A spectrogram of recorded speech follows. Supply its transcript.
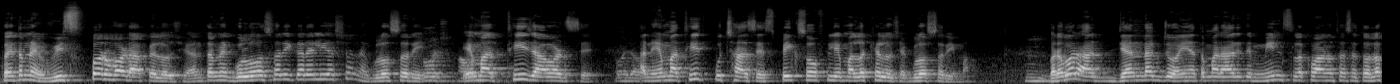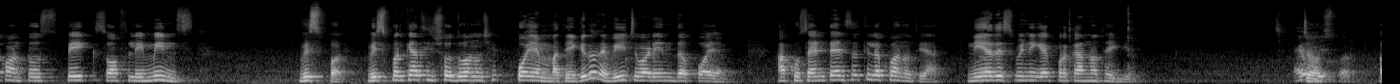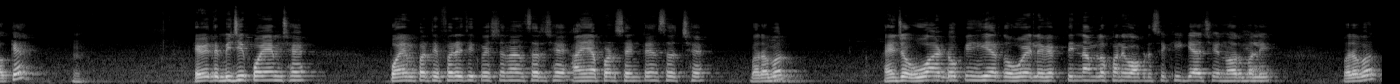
તો એ તમને વિસ્પર વર્ડ આપેલો છે અને તમે ગ્લોસરી કરેલી હશે ને ગ્લોસરી. એમાંથી જ આવડશે. અને એમાંથી જ પૂછાશે સ્પીક સોફ્ટલી એમાં લખેલું છે ગ્લોસરીમાં. બરાબર? આ ધ્યાન રાખજો. અહીંયા તમારે આ રીતે મીન્સ લખવાનું થશે તો લખવાનું. To speak softly means whisper whisper ક્યાંથી શોધવાનું છે? પોએમમાંથી. કીધું ને which word in the poem આખું સેન્ટેન્સ નથી લખવાનું ત્યાં. નિયરેસ્ટ મિનિંગ એક પ્રકારનો થઈ ગયો. ઓકે એવી રીતે બીજી પોએમ છે. પોએમ પરથી ફરીથી ક્વેશ્ચન આન્સર છે. અહીંયા પણ સેન્ટેન્સ જ છે. બરાબર? અહીં જો હુ આર ટોકિંગ હિયર તો હુ એટલે વ્યક્તિનું નામ લખવાનું એવું આપણે શીખી ગયા છીએ નોર્મલી બરાબર?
